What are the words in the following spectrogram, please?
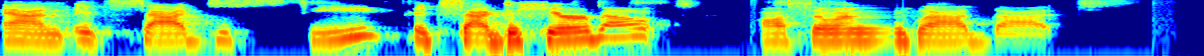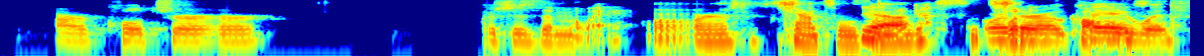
And it's sad to see, it's sad to hear about. Also, I'm glad that our culture pushes them away or cancels them, Yeah. I guess. or they're okay with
